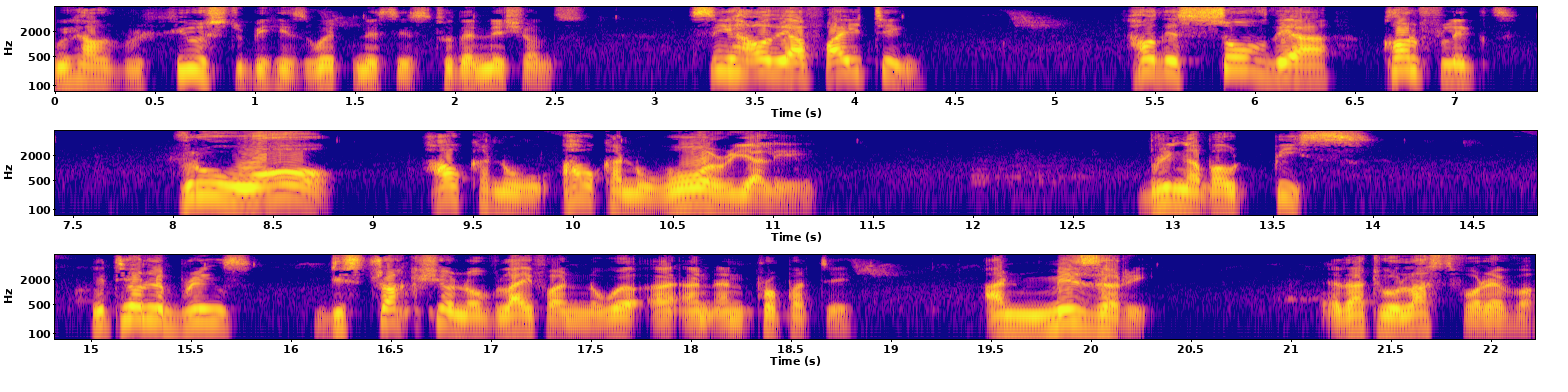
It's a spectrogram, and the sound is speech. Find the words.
we have refused to be his witnesses to the nations. See how they are fighting, how they solve their conflict through war. How can, how can war really bring about peace? It only brings destruction of life and, and, and property and misery that will last forever.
